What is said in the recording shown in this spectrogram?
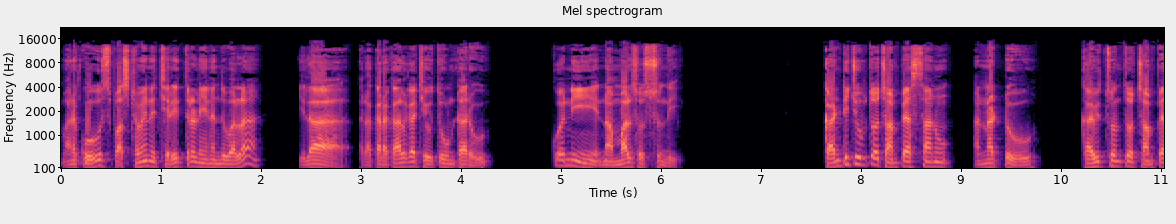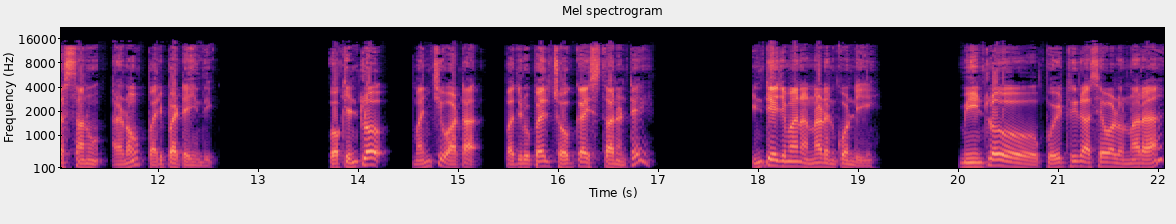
మనకు స్పష్టమైన చరిత్ర లేనందువల్ల ఇలా రకరకాలుగా చెబుతూ ఉంటారు. కొన్ని నమ్మాల్సి వస్తుంది కంటి చూపుతో చంపేస్తాను అన్నట్టు కవిత్వంతో చంపేస్తాను అనడం పరిపాటయింది. ఒకింట్లో మంచి వాటా పది రూపాయలు చౌకగా ఇస్తానంటే ఇంటి యజమాని అన్నాడనుకోండి మీ ఇంట్లో పోయిటరీ రాసేవాళ్ళు ఉన్నారా?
